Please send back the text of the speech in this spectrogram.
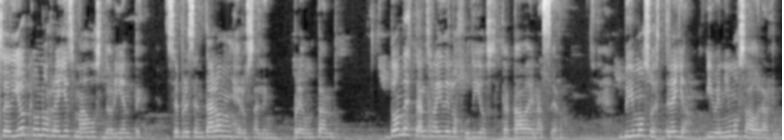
Sucedió que unos reyes magos de Oriente se presentaron en Jerusalén, preguntando, ¿Dónde está el rey de los judíos que acaba de nacer? Vimos su estrella y venimos a adorarlo.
